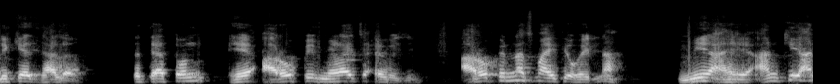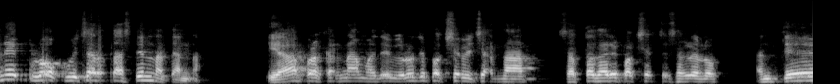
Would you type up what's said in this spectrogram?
लिकेज झालं तर त्यातून हे आरोपी मिळायच्या ऐवजी आरोपींनाच माहिती होईल ना. मी आहे. आणखी अनेक लोक विचारत असतील ना त्यांना. या प्रकरणामध्ये विरोधी पक्ष विचारणार सत्ताधारी पक्षाचे सगळे लोक. आणि ते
